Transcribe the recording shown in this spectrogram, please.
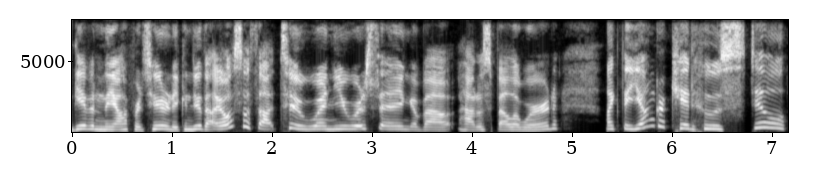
given the opportunity, can do that. I also thought too, when you were saying about how to spell a word, like the younger kid who's still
